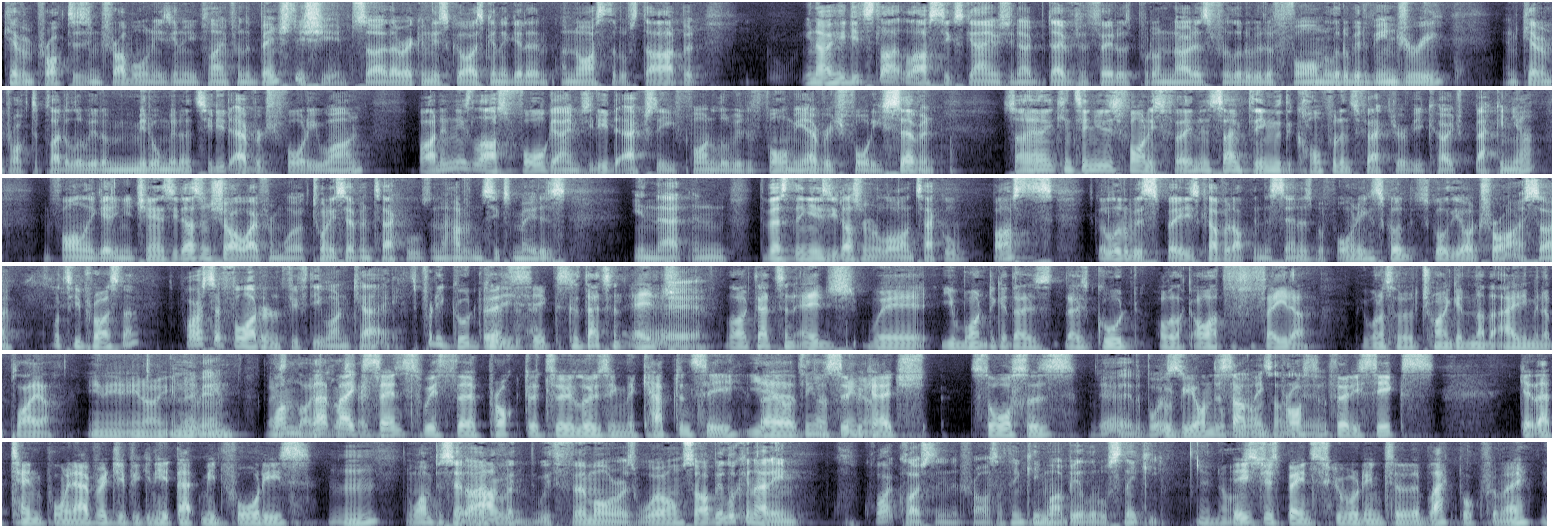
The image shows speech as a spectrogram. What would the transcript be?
Kevin Proctor's in trouble and he's going to be playing from the bench this year. So they reckon this guy's going to get a, a nice little start. But you know, he did start the last six games. You know, David Fifita was put on notice for a little bit of form, a little bit of injury, and Kevin Proctor played a little bit of middle minutes. He did average 41, but in his last four games, he did actually find a little bit of form. He averaged 47. So he continues to find his feet, and same thing with the confidence factor of your coach backing you and finally getting your chance. He doesn't shy away from work, 27 tackles and 106 metres in that. And the best thing is he doesn't rely on tackle busts. He's got a little bit of speed. He's covered up in the centres before, and he can score, score the odd try. So What's he priced at? priced at 451k. It's pretty good. 36. Because that's an edge. Yeah. Like, that's an edge where you want to get those those good, or like, I'll have a feeder. We want to sort of try and get another 80 minute player in, you know, in, Yeah, the, in One- That makes edges. sense with uh, Proctor too losing the captaincy. Yeah, Uh, I think the I've seen Supercoach sources Yeah, the boys would be onto could be something. on Prost yeah. at 36, get that 10 point average if you can hit that mid 40s. Mm-hmm. One percent They're owner with, with Fermor as well. So I'll be looking at him quite closely in the trials. I think he might be a little sneaky. Yeah, nice. He's just been scribbled into the black book for me.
